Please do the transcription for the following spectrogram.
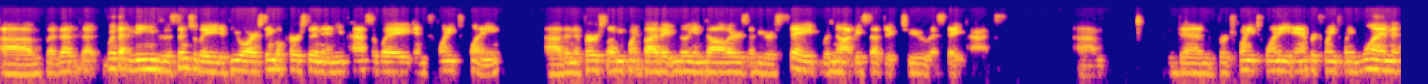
Um, but that, that what that means is essentially if you are a single person and you pass away in 2020, uh, then the first $11.58 million of your estate would not be subject to estate tax. Um, then for 2020 and for 2021,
